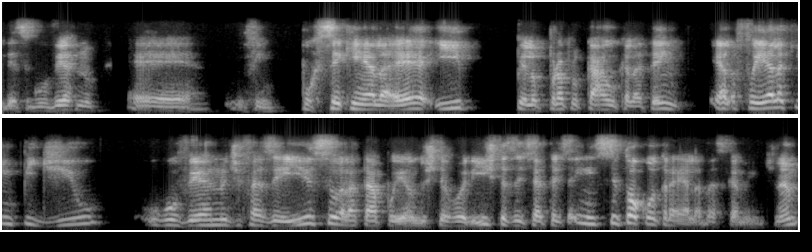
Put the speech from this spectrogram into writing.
desse governo, é, enfim, por ser quem ela é e pelo próprio cargo que ela tem, ela, foi ela que impediu o governo de fazer isso, ela está apoiando os terroristas, etc, etc. E incitou contra ela, basicamente. Né?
